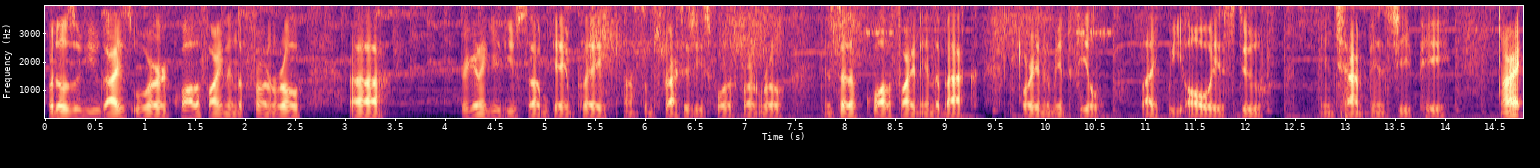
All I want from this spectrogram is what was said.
for those of you guys who are qualifying in the front row. Uh, we're going to give you some gameplay, uh, some strategies for the front row instead of qualifying in the back or in the midfield like we always do in Champions GP. All right.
